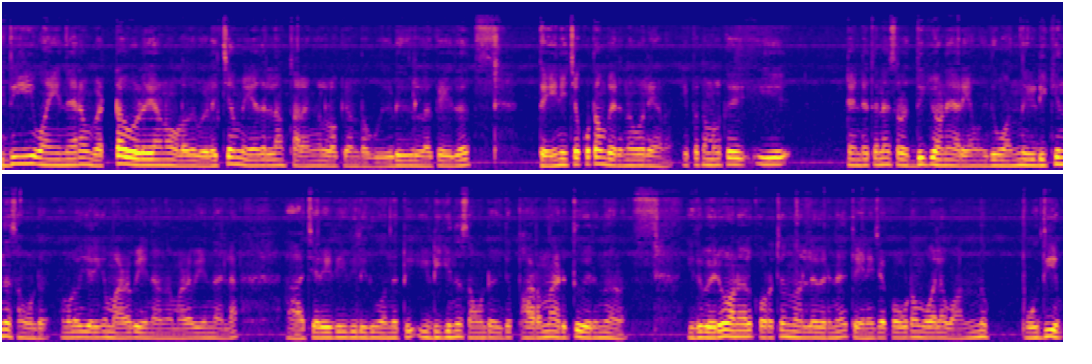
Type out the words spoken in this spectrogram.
ഇത് ഈ വൈകുന്നേരം വെട്ട വീടുകയാണോ ഉള്ളത്. വെളിച്ചം ഏതെല്ലാം സ്ഥലങ്ങളിലൊക്കെ ഉണ്ടോ? വീടുകളിലൊക്കെ ഇത് തേനീച്ചക്കൂട്ടം വരുന്ന പോലെയാണ്. ഇപ്പം നമ്മൾക്ക് ഈ ടെന്റെ തന്നെ ശ്രദ്ധിക്കുകയാണെങ്കിൽ അറിയാം. ഇത് വന്ന് ഇടിക്കുന്ന സൗണ്ട്. നമ്മൾ വിചാരിക്കും മഴ പെയ്യുന്നതാണ്. മഴ പെയ്യുന്നതല്ല. ചെറിയ രീതിയിൽ ഇത് വന്നിട്ട് ഇടിക്കുന്ന സൗണ്ട് ഇത് പറന്നടുത്ത് വരുന്നതാണ്. ഇത് വരുവാണെങ്കിൽ കുറച്ചൊന്നുമല്ല വരുന്നത്. തേനീച്ചക്കൂടം പോലെ വന്ന് പൊതിയും.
